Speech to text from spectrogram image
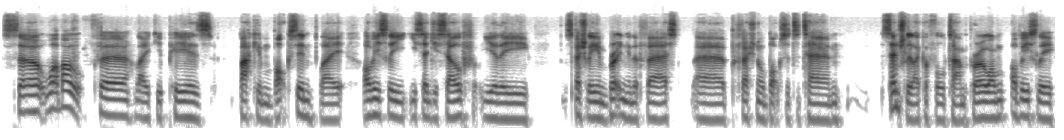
So, what about for like your peers back in boxing? Like, obviously, you said yourself, you're the, especially in Britain, you're the first uh, professional boxer to turn essentially like a full time pro. Um, Obviously,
